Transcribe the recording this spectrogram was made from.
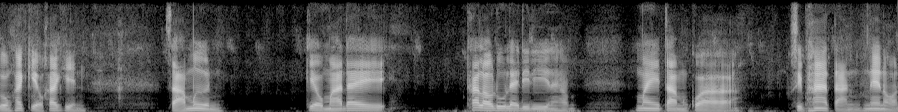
รวมค่าเกี่ยวค่าเขียนสามหมื่นเกี่ยวมาได้ ถ้าเราดูแลดีๆนะครับ ไม่ต่ำกว่าสิบห้าตันแน่นอน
